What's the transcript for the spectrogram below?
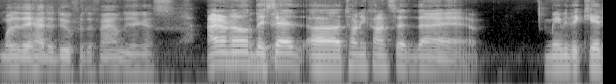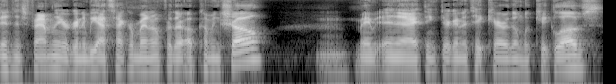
what did they had to do for the family, I guess? I don't know. the They kid. said uh Tony Khan said that maybe the kid and his family are going to be at Sacramento for their upcoming show. Mm. Maybe and I think they're going to take care of them with kid gloves.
